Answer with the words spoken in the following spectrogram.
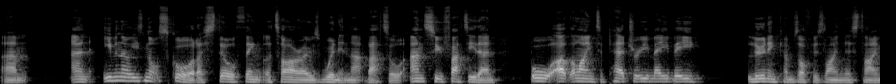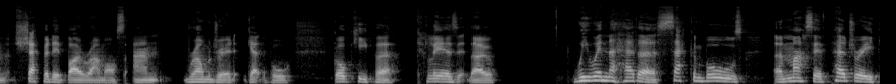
Um, and even though he's not scored, I still think Lautaro's winning that battle. Ansu Fati then. Ball up the line to Pedri, maybe. Lunin comes off his line this time. Shepherded by Ramos. And Real Madrid get the ball. Goalkeeper clears it, though. We win the header. Second balls a massive. Pedri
